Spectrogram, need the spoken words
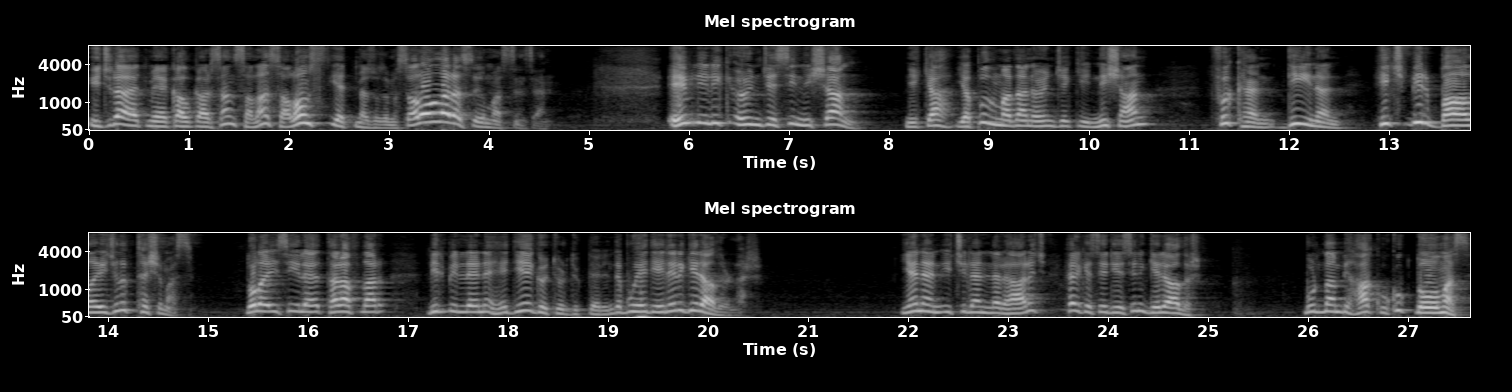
icra etmeye kalkarsan salon, salon yetmez o zaman. Salonlara sığmazsın sen. Evlilik öncesi nişan, nikah yapılmadan önceki nişan, fıkhen, dinen hiçbir bağlayıcılık taşımaz. Dolayısıyla taraflar birbirlerine hediye götürdüklerinde bu hediyeleri geri alırlar. Yenen içilenler hariç herkes hediyesini geri alır. Buradan bir hak hukuk doğmaz.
